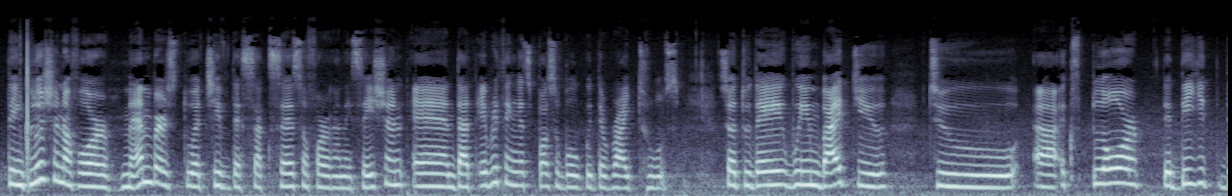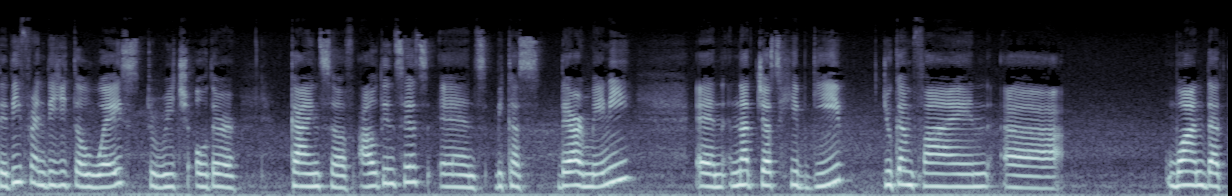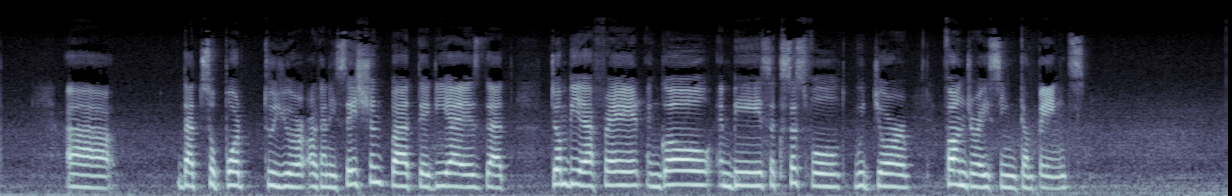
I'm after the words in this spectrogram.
the inclusion of our members to achieve the success of organization, and that everything is possible with the right tools. So today we invite you to uh, explore the, digi- the different digital ways to reach other kinds of audiences and because there are many and not just HIP Give you can find uh, one that uh, that support to your organization but the idea is that don't be afraid and go and be successful with your fundraising campaigns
